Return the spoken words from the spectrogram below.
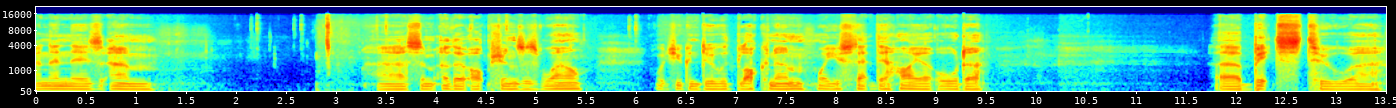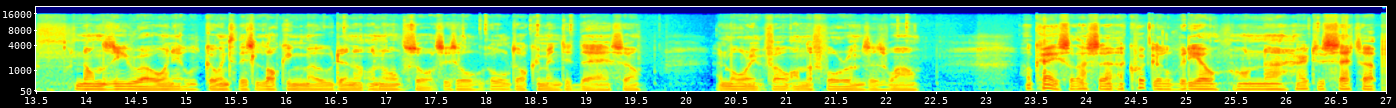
And then there's um, uh, some other options as well which you can do with blocknum where you set the higher order uh, bits to uh, non-zero and it'll go into this locking mode and, and all sorts it's all, all documented there so and more info on the forums as well. Okay, so that's a, a quick little video on uh, how to set up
